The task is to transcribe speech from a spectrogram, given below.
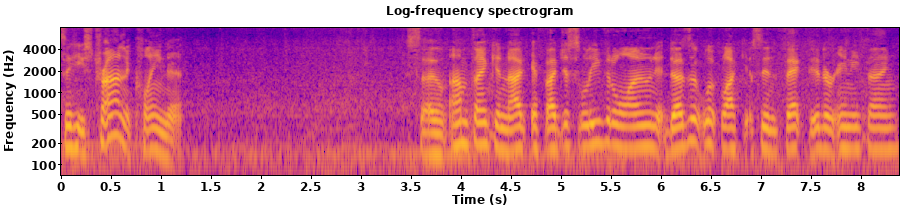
See, he's trying to clean it. So I'm thinking I, if I just leave it alone, it doesn't look like it's infected or anything.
